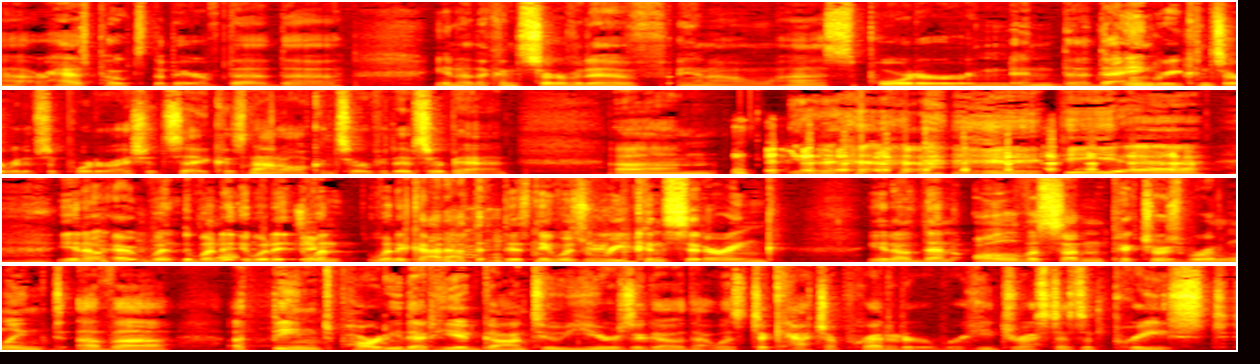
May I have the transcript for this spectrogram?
Uh, or has poked the bear of the the you know the conservative you know uh, supporter and and the, the angry conservative supporter I should say because not all conservatives are bad. Um, you know, he uh, you know when when it, when it when when it got out that Disney was reconsidering you know, then all of a sudden pictures were linked of a, a themed party that he had gone to years ago that was to catch a predator, where he dressed as a priest.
